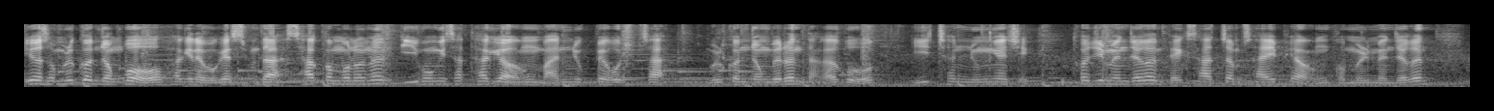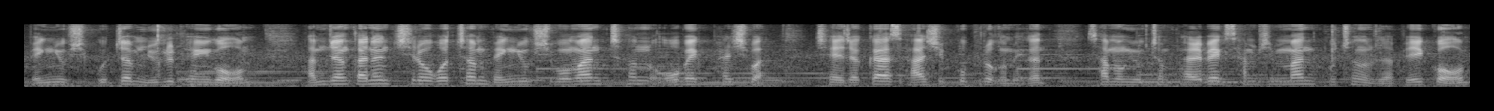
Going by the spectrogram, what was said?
이어서 물건 정보 확인해 보겠습니다. 사건 번호는 2024 타경 1654, 물건 정보는 다가구 2006년식, 토지 면적은 104.42평, 건물 면적은 169.61평이고 감정가는 7억 5천 165만 1,580원, 최저가 49% 금액은 3억 6,830만 9천으로 잡혀 있고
